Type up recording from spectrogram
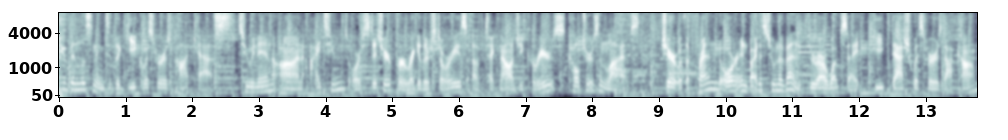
You've been listening to the Geek Whisperers podcast. Tune in on iTunes or Stitcher for regular stories of technology careers, cultures, and lives. Share it with a friend or invite us to an event through our website, geek-whisperers.com.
